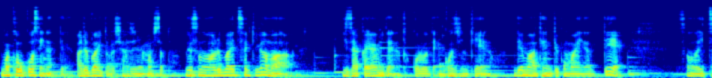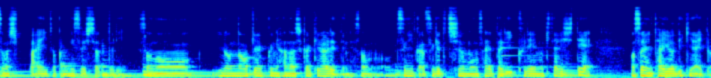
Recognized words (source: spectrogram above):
まあ、高校生になってアルバイトをし始めましたと。でそのアルバイト先がまあ居酒屋みたいなところで個人経営の。でまあてんてこまいになってそのいつも失敗とかミスしちゃったりそのいろんなお客に話しかけられてねその次から次へと注文されたりクレーム来たりして、まあ、それに対応できないと。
